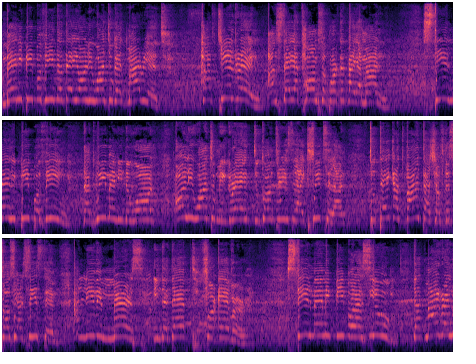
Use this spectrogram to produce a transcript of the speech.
Many people think that they only want to get married, children, and stay at home supported by a man. Still many people think that women in the world only want to migrate to countries like Switzerland to take advantage of the social system and live immersed in the debt forever. Still many people assume that migrant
